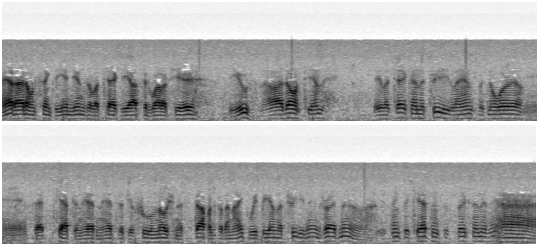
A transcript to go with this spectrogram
Matt, I don't think the Indians will attack the outfit while it's here. Do you? No, I don't, Tim. They'll attack on the treaty lands, but nowhere else. Yeah, if that captain hadn't had such a fool notion of stopping for the night, we'd be on the treaty lands right now. You think the captain suspects anything? Ah,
